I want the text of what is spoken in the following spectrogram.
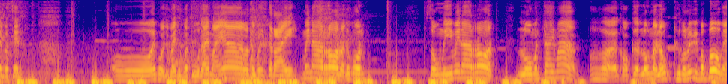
71%โอ้ยผมจะไปถึงประตูได้ไหมอะ ประตูมันไกล ไม่น่ารอดว่ะทุกคน ทรงนี้ไม่น่ารอด โลมันใกล้มากเออขอเกิดลงหน่อยแล้ว คือมันไม่มีบับเบิ้ลไง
